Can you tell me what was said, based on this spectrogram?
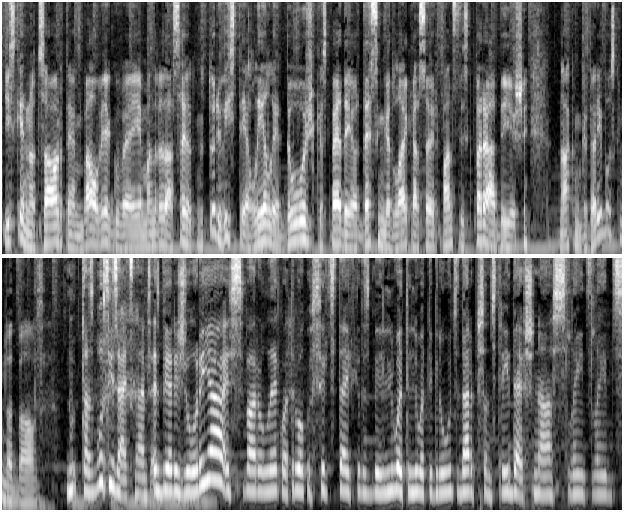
Izskrienot cauri tiem balvu ieguvējiem, man radās sajūta, ka tur ir visi tie lielie dūži, kas pēdējo desmit gadu laikā sevi ir fantastiski parādījuši. Nākamgad arī būs kam dot balvas. Nu, tas būs izaicinājums. Es biju arī žūrijā. Es varu liekot roku uz sirds teikt, ka tas bija ļoti, ļoti grūts darbs un strīdēšanās līdz. līdz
